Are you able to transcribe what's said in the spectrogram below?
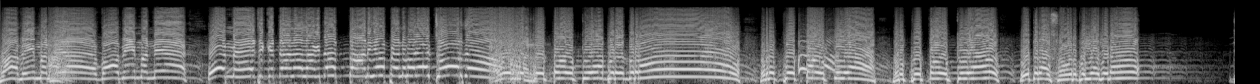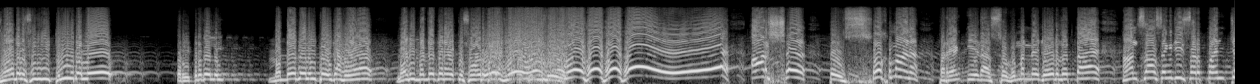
ਵਾਹ ਵੀ ਮੰਨਿਆ ਵਾਹ ਵੀ ਮੰਨਿਆ ਉਹ ਮੈਚ ਕਿੱਦਾਂ ਦਾ ਲੱਗਦਾ? ਤਾੜੀਆਂ ਪਿੰਡ ਵਾਲੇ ਜ਼ੋਰਦਾਰ। ਰਿਪੋਰਟਾਂ ਉੱਤੇ ਆ ਬਰਿੰਦਰਾ ਰਿਪੋਰਟਾਂ ਉੱਤੇ ਆ ਰਿਪੋਰਟਾਂ ਉੱਤੇ ਆ। ਇਧਰ 100 ਰੁਪਇਆ ਜਿਹੜਾ ਜੈਮਲ ਸਿੰਘ ਜੀ ਟੂਰ ਵੱਲੋਂ ਰੀਡਰ ਦੇ ਲਈ ਮੰਡੇ ਦੇ ਲਈ ਪੈਦਾ ਹੋਇਆ। ਲੈਣੀ ਮੰਡੇ ਤੇਰਾ 100 ਰੁਪਇਆ ਅਰਸ਼ ਤੇ ਸੁਖਮਨ। ਪ੍ਰਿੰਕ ਜਿਹੜਾ ਸੁਖਮਨ ਨੇ ਜੋੜ ਦਿੱਤਾ ਹੈ? Hansa Singh ji sarpanch,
